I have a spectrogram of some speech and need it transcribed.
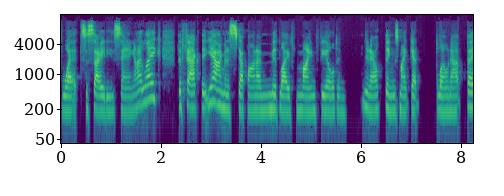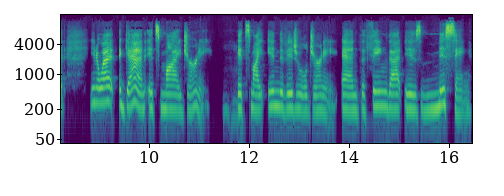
what society is saying. And i like the fact that yeah i'm going to step on a midlife minefield and you know things might get blown up. But you know what? Again, it's my journey. Mm-hmm. It's my individual journey. And the thing that is missing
